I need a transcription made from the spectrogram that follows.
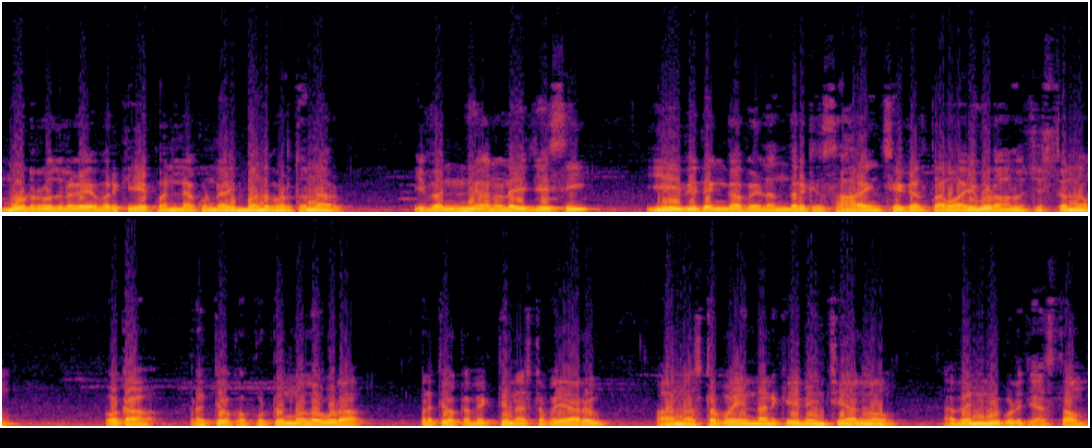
మూడు రోజులుగా ఎవరికి ఏ పని లేకుండా ఇబ్బంది పడుతున్నారు. ఇవన్నీ అనలైజ్ చేసి ఏ విధంగా వీళ్ళందరికీ సహాయం చేయగలుగుతామో అవి కూడా ఆలోచిస్తున్నాం. ఒక ప్రతి ఒక్క కుటుంబంలో కూడా ప్రతి ఒక్క వ్యక్తి నష్టపోయారు. ఆ నష్టపోయిన దానికి ఏమేం చేయాలనో అవన్నీ కూడా చేస్తాం.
